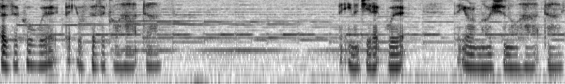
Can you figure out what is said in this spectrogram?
physical work that your physical heart does, the energetic work that your emotional heart does.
